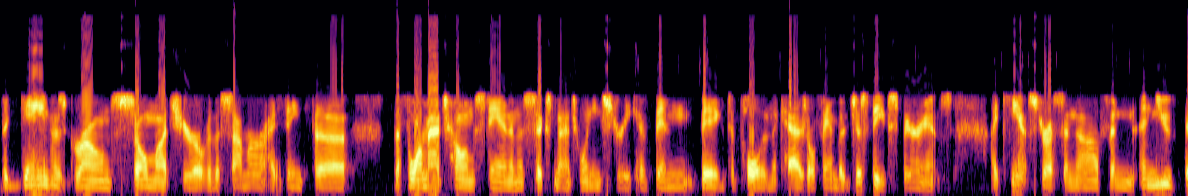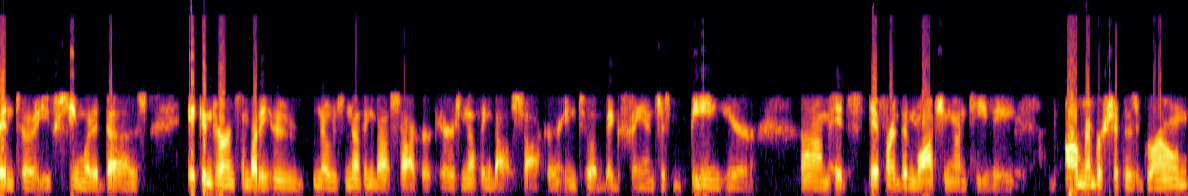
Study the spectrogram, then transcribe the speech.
the game has grown so much here over the summer. I think the the four match homestand and the six match winning streak have been big to pull in the casual fan, but just the experience. I can't stress enough, and and you've been to it, you've seen what it does. It can turn somebody who knows nothing about soccer, cares nothing about soccer, into a big fan just being here. Um, it's different than watching on TV. Our membership has grown.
